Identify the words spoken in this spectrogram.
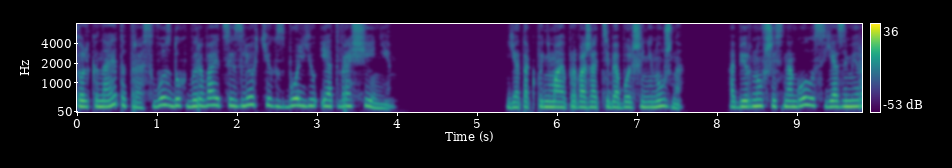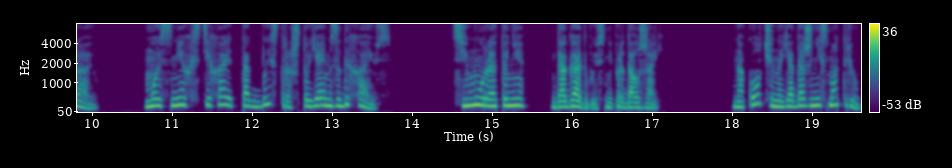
Только на этот раз воздух вырывается из легких с болью и отвращением. «Я так понимаю, провожать тебя больше не нужно?» Обернувшись на голос, я замираю. Мой смех стихает так быстро, что я им задыхаюсь. «Тимур, это не...» «Догадываюсь, не продолжай». На Колчина я даже не смотрю.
